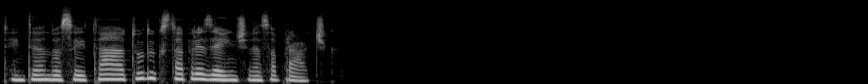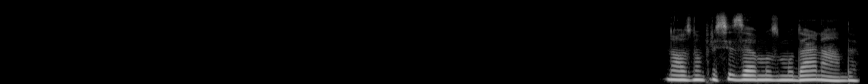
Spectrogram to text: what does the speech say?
Tentando aceitar tudo que está presente nessa prática. Nós não precisamos mudar nada.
